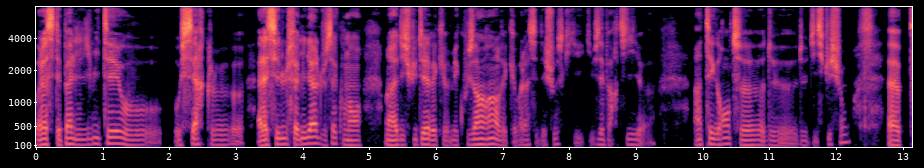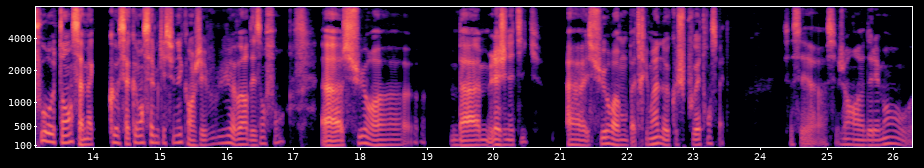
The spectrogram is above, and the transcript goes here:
voilà, c'était pas limité au, cercle, à la cellule familiale. Je sais qu'on en, a discuté avec mes cousins, avec voilà, c'est des choses qui, faisaient partie intégrante de, de discussion. pour autant, ça m'a ça a commencé à me questionner quand j'ai voulu avoir des enfants sur bah, la génétique et sur mon patrimoine que je pouvais transmettre. Ça, c'est ce genre d'élément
